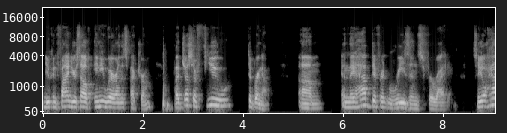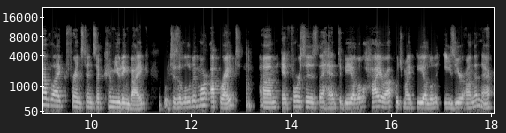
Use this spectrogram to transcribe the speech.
you can find yourself anywhere on the spectrum, but just a few to bring up. Um, and they have different reasons for riding. So you'll have like, for instance, a commuting bike, which is a little bit more upright. Um, it forces the head to be a little higher up, which might be a little easier on the neck.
